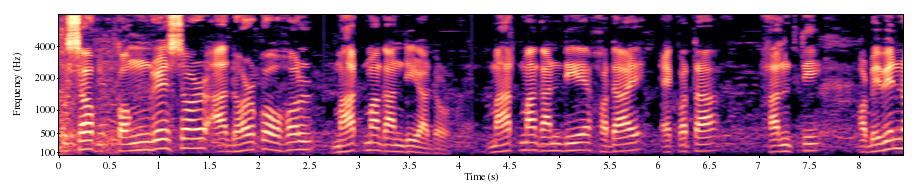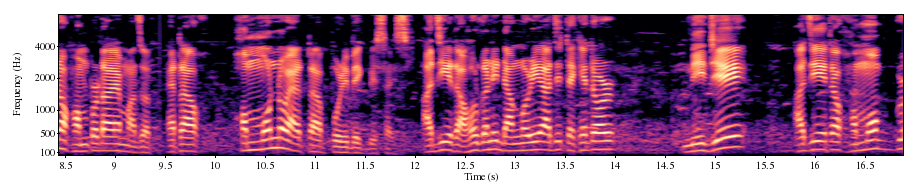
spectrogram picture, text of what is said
চাওক কংগ্ৰেছৰ আদৰ্শ হ'ল মহাত্মা গান্ধীৰ আদৰ্শ। মহাত্মা গান্ধীয়ে সদায় একতা, শান্তি আৰু বিভিন্ন সম্প্ৰদায়ৰ মাজত এটা সমন্বয় এটা পৰিৱেশ বিচাৰিছিল। আজি ৰাহুল গান্ধী ডাঙৰীয়া আজি তেখেতৰ নিজে আজি এটা সমগ্ৰ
